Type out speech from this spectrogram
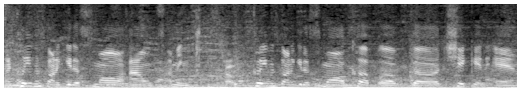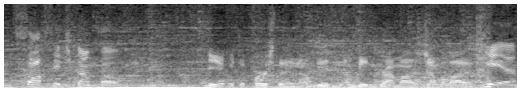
And Cleveland's gonna get a small ounce, I mean, Cleveland's gonna get a small cup of the chicken and sausage gumbo. Yeah, but the first thing I'm getting, I'm getting grandma's jambalaya. Yeah.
